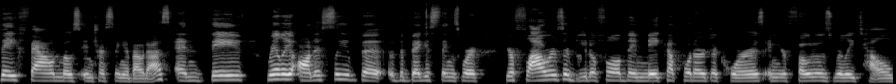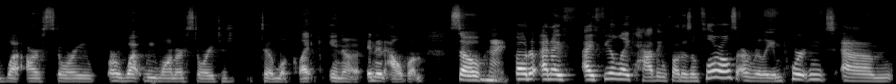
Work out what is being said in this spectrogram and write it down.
they found most interesting about us and they really honestly the the biggest things were your flowers are beautiful they make up what our decor is and your photos really tell what our story or what we want our story to to look like in a in an album so nice. photo and i i feel like having photos and florals are really important um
